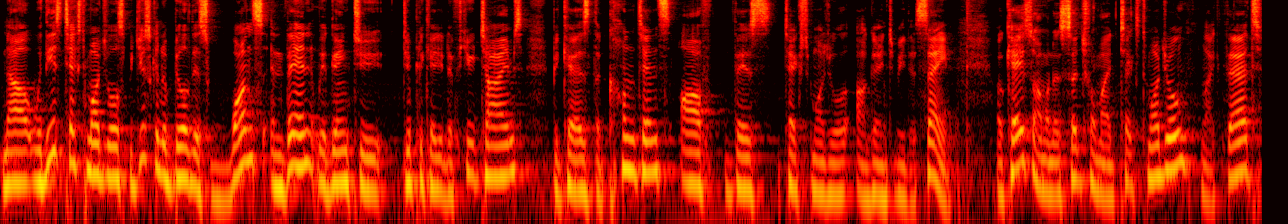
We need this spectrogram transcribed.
Now with these text modules, we're just going to build this once and then we're going to duplicate it a few times because the contents of this text module are going to be the same. Okay, so I'm going to search for my text module like that.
